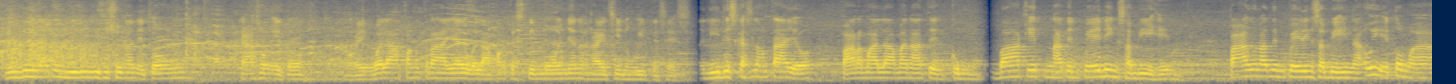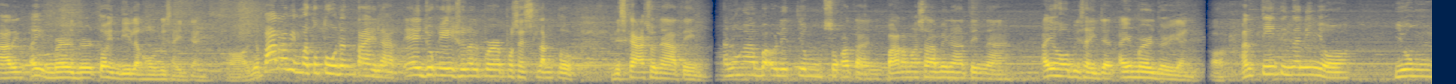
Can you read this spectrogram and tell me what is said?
Hindi natin dinidesisyonan itong kasong ito. Okay? Wala pang trial, wala pang testimonya ng kahit sinong witnesses. Nadi-discuss lang tayo para malaman natin kung bakit natin pwedeng sabihin paano natin pwedeng sabihin na, uy, ito maaaring, ay, murder to, hindi lang homicide yan. O, ba? para may matutunan tayo lahat. Educational purposes lang to. Discussion natin. Ano nga ba ulit yung sukatan para masabi natin na, ay, homicide yan, ay, murder yan. O, ang titingnan ninyo, yung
